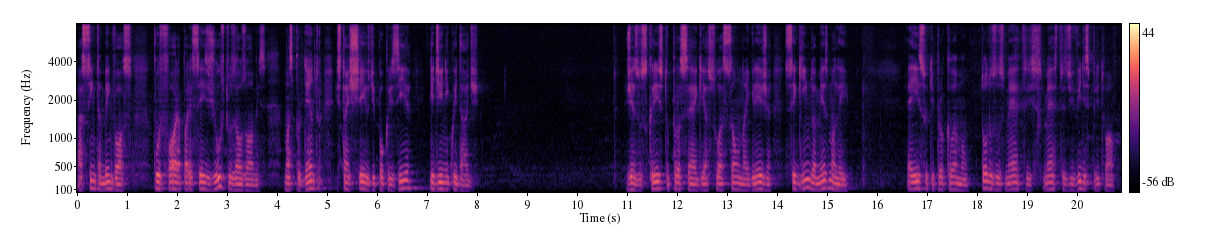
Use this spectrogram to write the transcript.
Assim também vós, por fora pareceis justos aos homens, mas por dentro estáis cheios de hipocrisia e de iniquidade. Jesus Cristo prossegue a sua ação na Igreja seguindo a mesma lei. É isso que proclamam todos os mestres, mestres de vida espiritual,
